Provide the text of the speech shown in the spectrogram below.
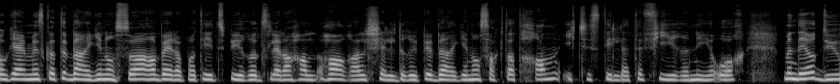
Ok, Vi skal til Bergen også. Arbeiderpartiets byrådsleder Harald Skjelderup i Bergen har sagt at han ikke stiller til fire nye år. Men det er du,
